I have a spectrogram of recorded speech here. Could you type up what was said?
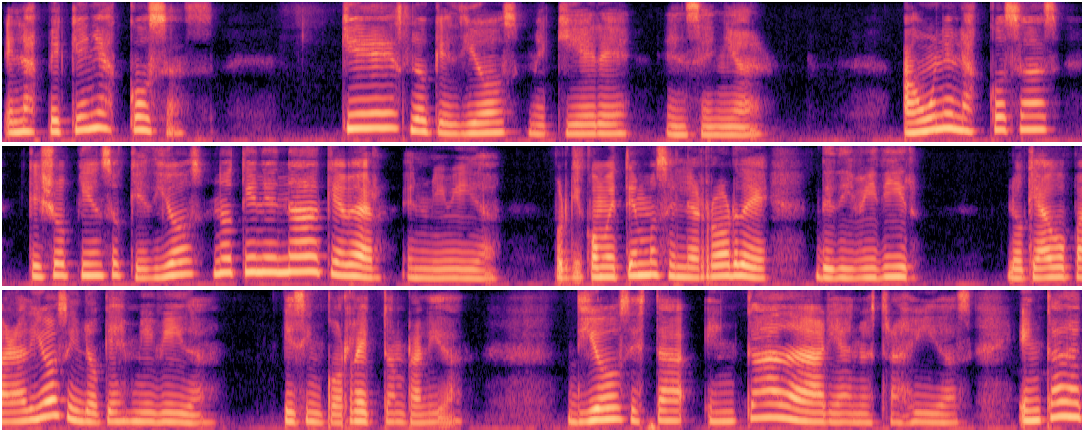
en las pequeñas cosas? ¿Qué es lo que Dios me quiere enseñar? Aún en las cosas que yo pienso que Dios no tiene nada que ver en mi vida, porque cometemos el error de, de dividir lo que hago para Dios y lo que es mi vida es incorrecto en realidad. Dios está en cada área de nuestras vidas, en cada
